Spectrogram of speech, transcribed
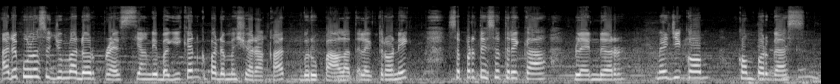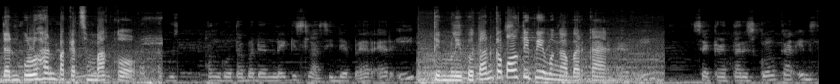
ada pula sejumlah door prize yang dibagikan kepada masyarakat berupa alat elektronik seperti setrika, blender, Magicom, kompor gas, dan puluhan paket sembako. Anggota Badan Legislasi DPR RI, Tim Liputan Kepol TV mengabarkan. Sekretaris Golkar Inst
